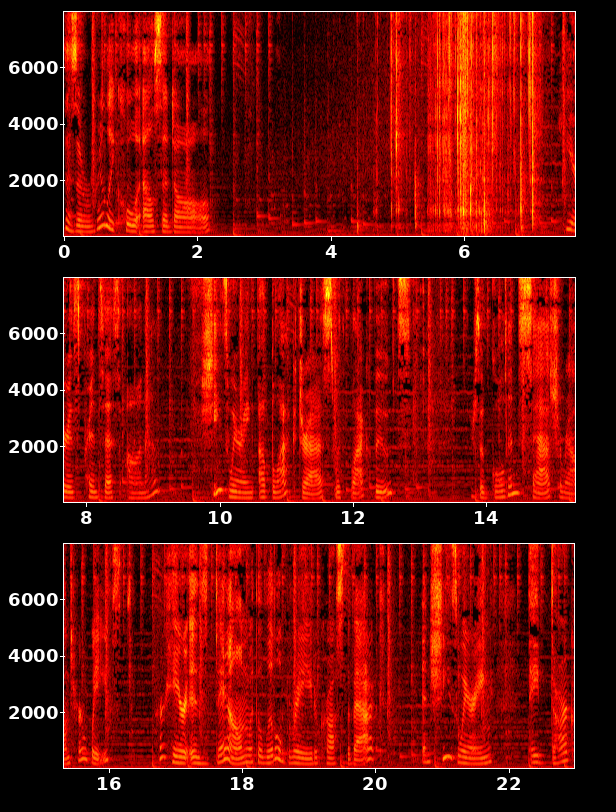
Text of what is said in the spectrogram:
This is a really cool Elsa doll. Here is Princess Anna. She's wearing a black dress with black boots. There's a golden sash around her waist. Her hair is down with a little braid across the back. And she's wearing a dark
